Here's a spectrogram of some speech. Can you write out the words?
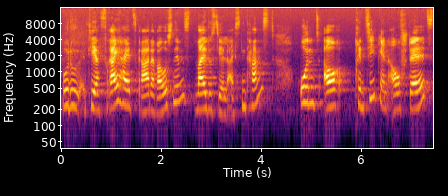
wo du dir Freiheitsgrade rausnimmst, weil du es dir leisten kannst und auch Prinzipien aufstellst,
